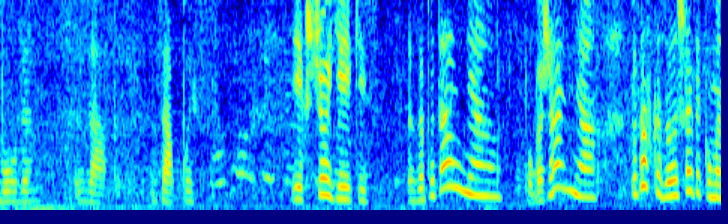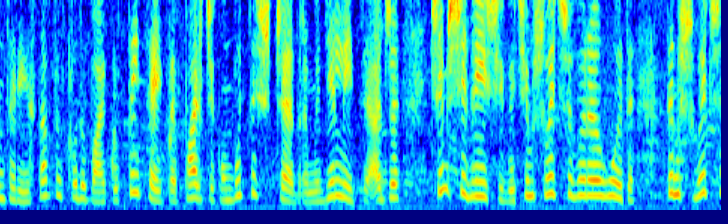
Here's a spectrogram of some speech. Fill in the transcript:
буде запис. Якщо є якісь запитання, побажання, будь ласка, залишайте коментарі, ставте вподобайку, тицяйте пальчиком, будьте щедрими, діліться. Адже чим щедріші ви, чим швидше ви реагуєте, тим швидше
